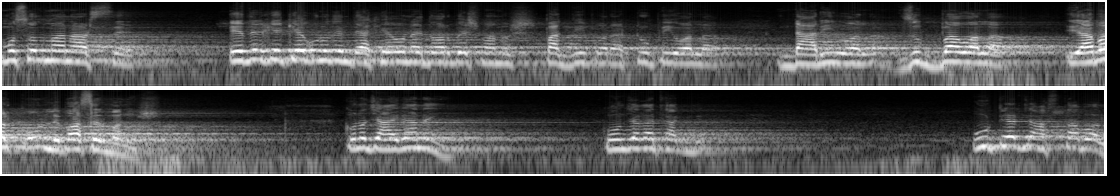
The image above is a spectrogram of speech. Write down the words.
মুসলমান আসছে। এদেরকে কেউ কোনোদিন দেখেও নাই, দরবেশ মানুষ পাগড়ি পরা টুপিওয়ালা, দাড়িওয়ালা, জুব্বাওয়ালা। এ আবার কোন লেবাসের মানুষ? কোনো জায়গা নেই। কোন জায়গায় থাকবে? উটের যে আস্তাবল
